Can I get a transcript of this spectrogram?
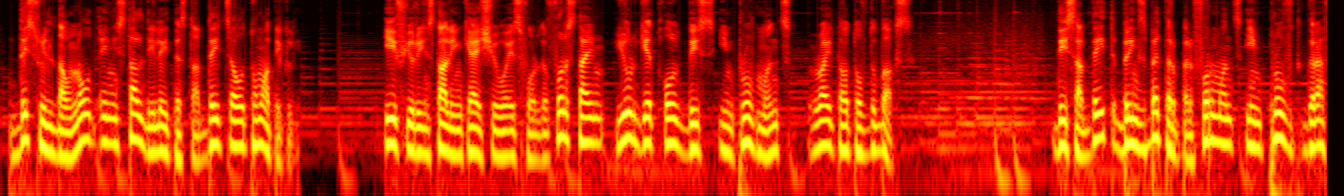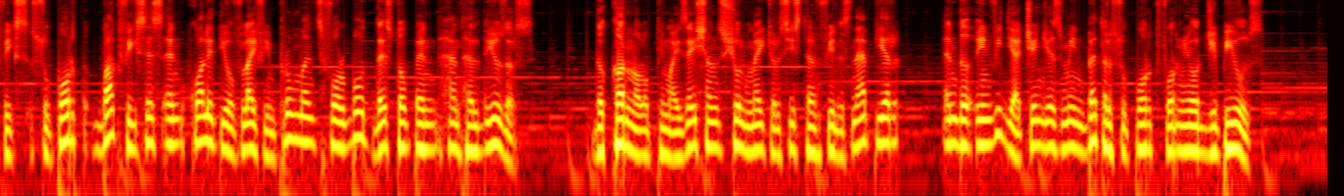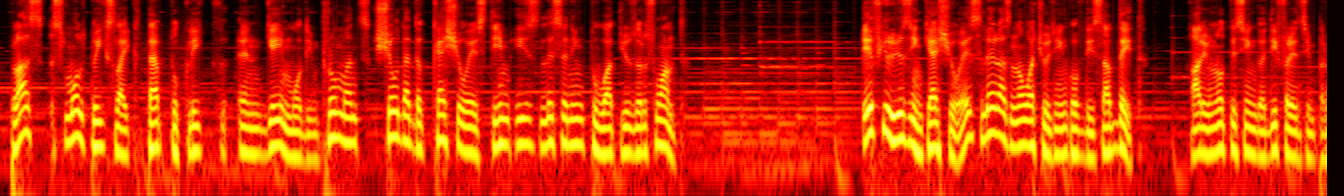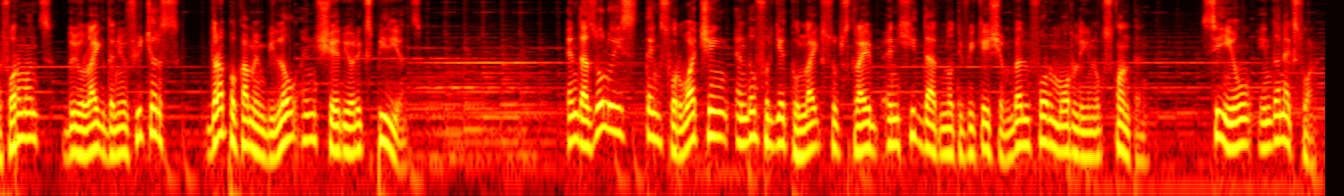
This will download and install the latest updates automatically. If you're installing CachyOS for the first time, you'll get all these improvements right out of the box. This update brings better performance, improved graphics support, bug fixes and quality of life improvements for both desktop and handheld users. The kernel optimizations should make your system feel snappier, and the NVIDIA changes mean better support for newer GPUs. Plus, small tweaks like tap to click and game mode improvements show that the CachyOS team is listening to what users want. If you're using CachyOS, let us know what you think of this update. Are you noticing a difference in performance? Do you like the new features? Drop a comment below and share your experience. And as always, thanks for watching and don't forget to like, subscribe and hit that notification bell for more Linux content. See you in the next one.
